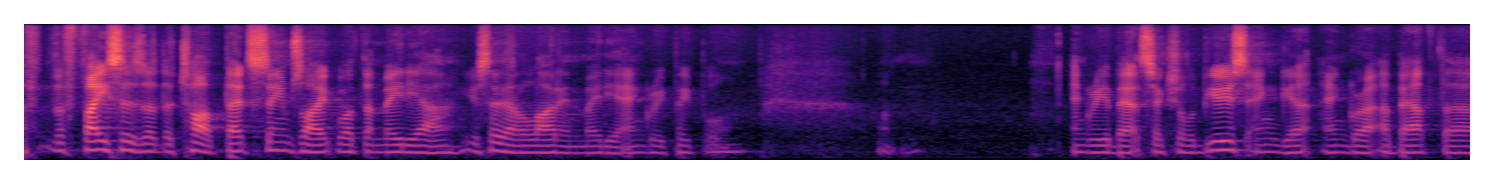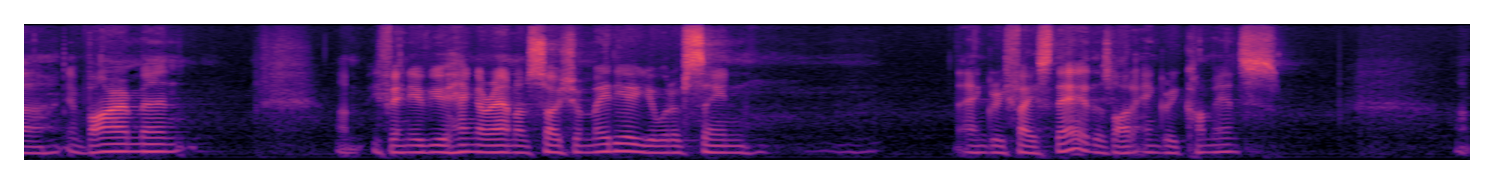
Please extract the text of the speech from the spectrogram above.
The, the faces at the top, that seems like what the media, you see that a lot in the media, angry people. Um, angry about sexual abuse, anger, anger about the environment. Um, if any of you hang around on social media, you would have seen the angry face there. There's a lot of angry comments. Um,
